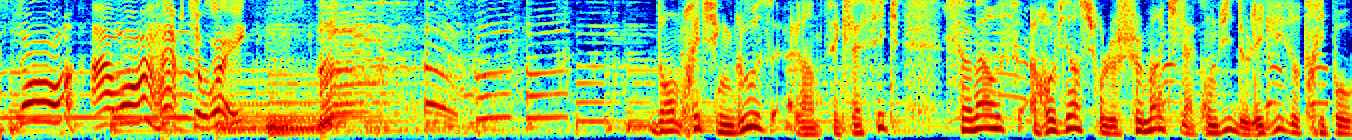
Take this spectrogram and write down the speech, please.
So I won't have to wait. Dans Preaching Blues, l'un de ses classiques, Sunhouse revient sur le chemin qui l'a conduit de l'église au tripot.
